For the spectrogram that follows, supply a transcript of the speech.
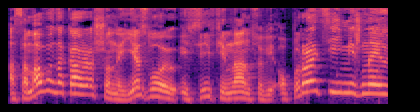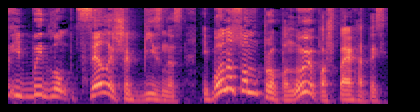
А сама вона каже, що не є злою, і всі фінансові операції між нею і бидлом це лише бізнес. І бонусом пропоную пошпехатись.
